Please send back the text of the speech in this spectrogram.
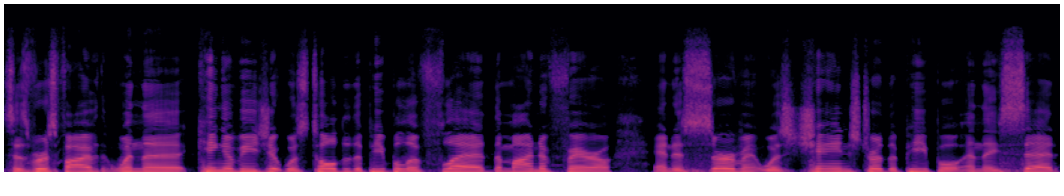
Says, verse 5 When the king of Egypt was told that the people have fled, the mind of Pharaoh and his servant was changed toward the people, and they said,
